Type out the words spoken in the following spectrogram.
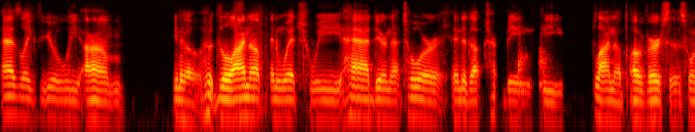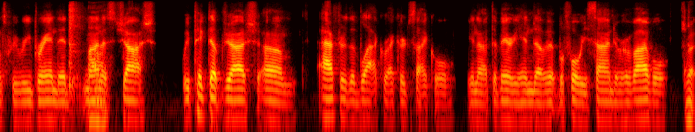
as Lakeview, we, um, you know, the lineup in which we had during that tour ended up being the lineup of verses once we rebranded, minus Josh. We picked up Josh um, after the Black record cycle, you know, at the very end of it before we signed a revival. Right.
